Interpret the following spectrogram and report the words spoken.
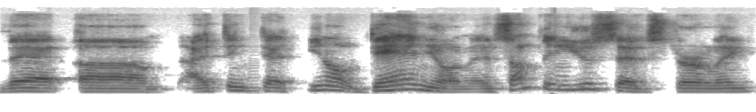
that um, I think that you know Daniel and something you said, Sterling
